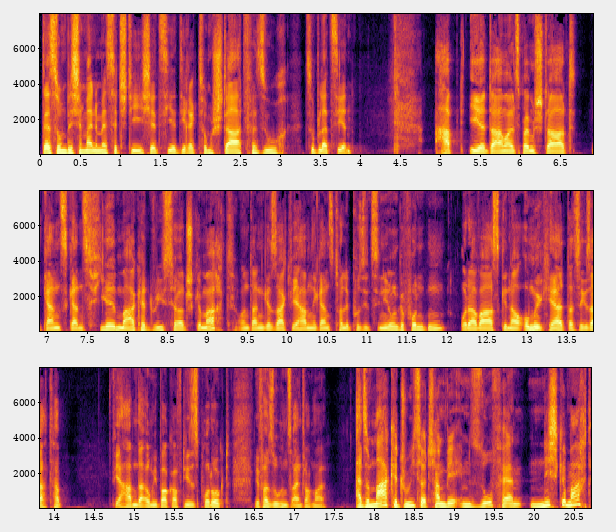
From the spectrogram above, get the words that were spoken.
das ist so ein bisschen meine Message, die ich jetzt hier direkt zum Start versuche zu platzieren. Habt ihr damals beim Start ganz, ganz viel Market Research gemacht und dann gesagt, wir haben eine ganz tolle Positionierung gefunden? Oder war es genau umgekehrt, dass ihr gesagt habt, wir haben da irgendwie Bock auf dieses Produkt, wir versuchen es einfach mal? Also Market Research haben wir insofern nicht gemacht.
